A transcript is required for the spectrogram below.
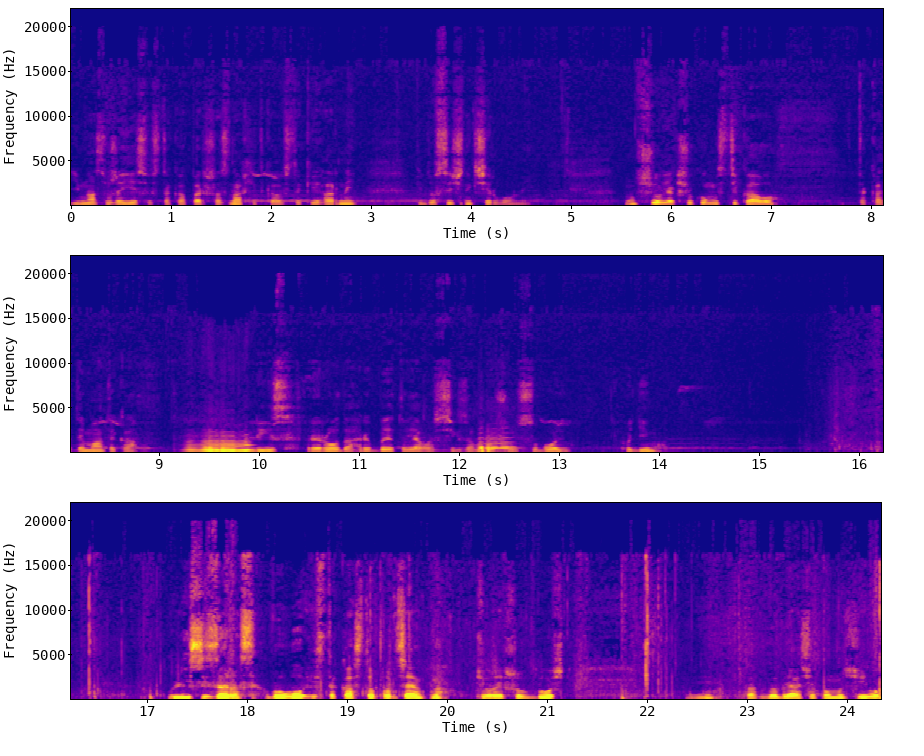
І в нас вже є ось така перша знахідка, ось такий гарний підосичник червоний. Ну що, якщо комусь цікаво така тематика ліс, природа, гриби, то я вас всіх запрошую з собою. Ходімо. У лісі зараз вологість така стопроцентна. Вчора йшов дощ. І так добряче помочило.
